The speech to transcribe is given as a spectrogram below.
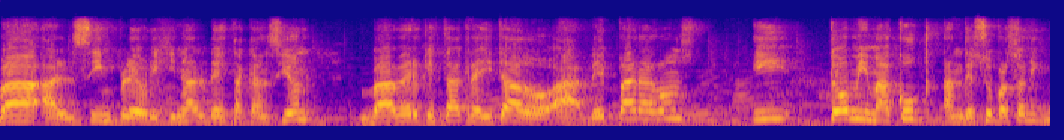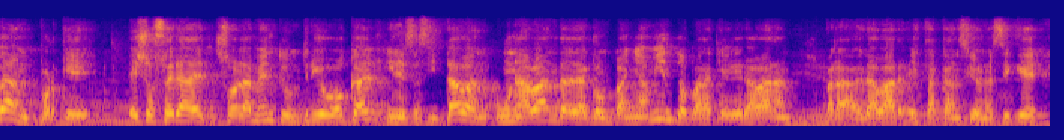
va al simple original de esta canción, va a ver que está acreditado a The Paragons y Tommy McCook and the Supersonic Band, porque ellos eran solamente un trío vocal y necesitaban una banda de acompañamiento para que grabaran, para grabar esta canción. Así que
